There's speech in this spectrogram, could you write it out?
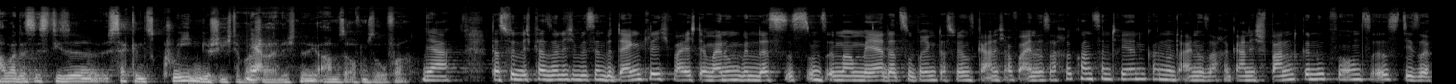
Aber das ist diese Second Screen-Geschichte wahrscheinlich, ja. ne? abends auf dem Sofa. Ja, das finde ich persönlich ein bisschen bedenklich, weil ich der Meinung bin, dass es uns immer mehr dazu bringt, dass wir uns gar nicht auf eine Sache konzentrieren können und eine Sache gar nicht spannend genug für uns ist. Diese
